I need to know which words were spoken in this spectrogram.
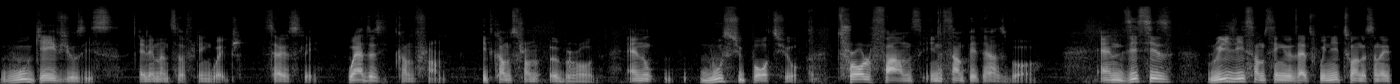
who gave you these elements of language? Seriously, where does it come from? It comes from abroad. And who supports you? Troll farms in St. Petersburg. And this is really something that we need to understand.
